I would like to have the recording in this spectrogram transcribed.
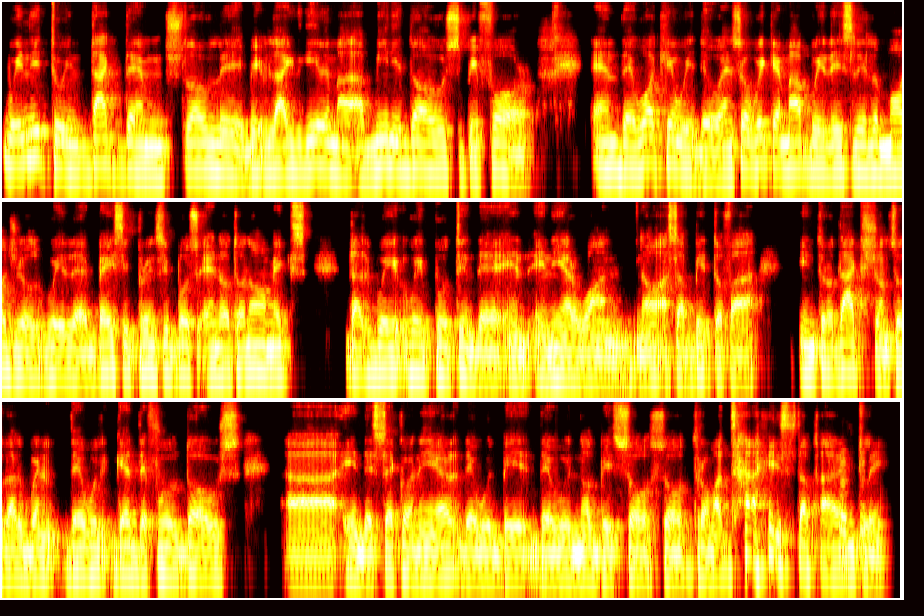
We need to induct them slowly, like give them a, a mini dose before. And uh, what can we do? And so we came up with this little module with uh, basic principles and autonomics that we we put in the in, in year one, you know, as a bit of a introduction, so that when they would get the full dose, uh, in the second year they would be they would not be so so traumatized apparently.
